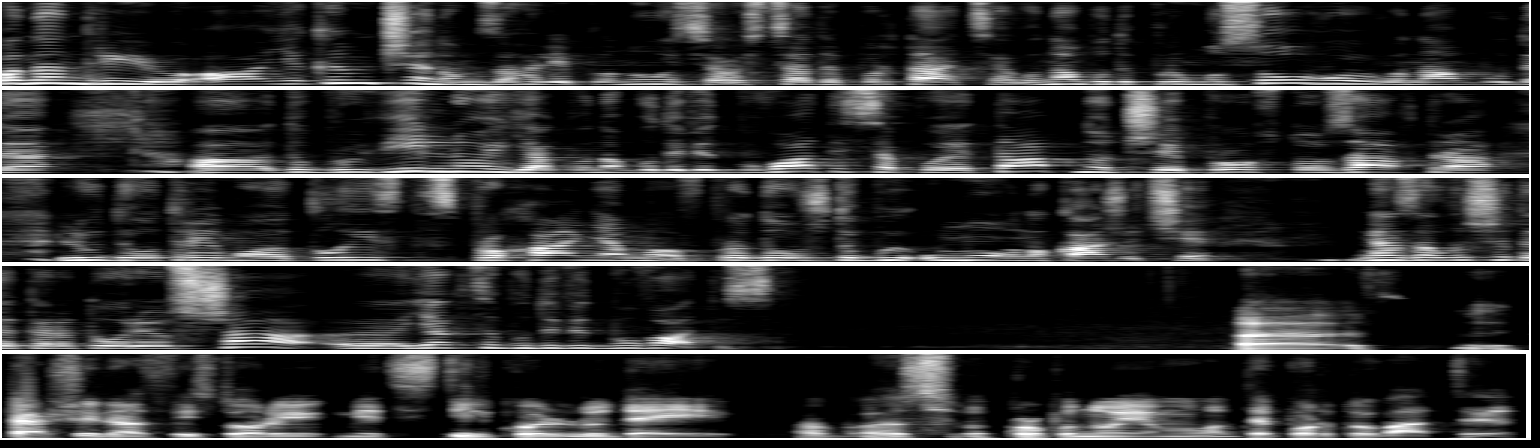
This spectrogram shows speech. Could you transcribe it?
Пане Андрію, а яким чином взагалі планується ось ця депортація? Вона буде примусовою, вона буде а, добровільною. Як вона буде відбуватися поетапно? Чи просто завтра люди отримують лист з проханням впродовж доби, умовно кажучи, залишити територію США? Е, Як це буде відбуватися? Е, перший раз в історії ми стільки людей пропонуємо депортувати,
